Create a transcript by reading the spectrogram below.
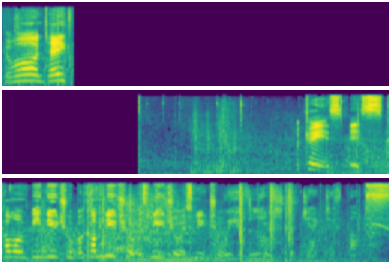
Come on, take. Okay, it's it's come on, be neutral, become neutral. It's neutral, it's neutral. We have lost objective Butter.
